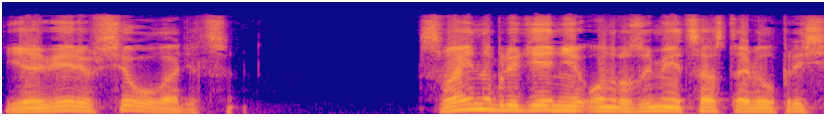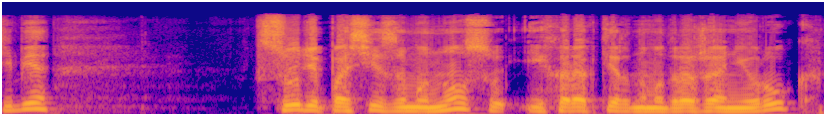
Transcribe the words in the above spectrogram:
Я верю, все уладится. Свои наблюдения он, разумеется, оставил при себе. Судя по сизому носу и характерному дрожанию рук,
